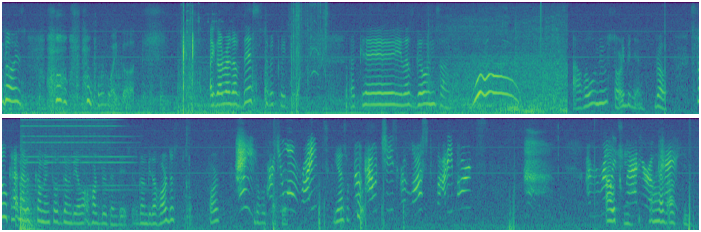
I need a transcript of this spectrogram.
guys! oh my god. I got rid of this stupid creature. Okay, let's go inside. Whoa! A whole new story begins. Bro, still catnap is coming, so it's gonna be a lot harder than this. It's gonna be the hardest part. Hey, are you alright? Yes, of no course. ouchies or lost body parts? I'm really Ouchie. glad you're okay. I have ouchies.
